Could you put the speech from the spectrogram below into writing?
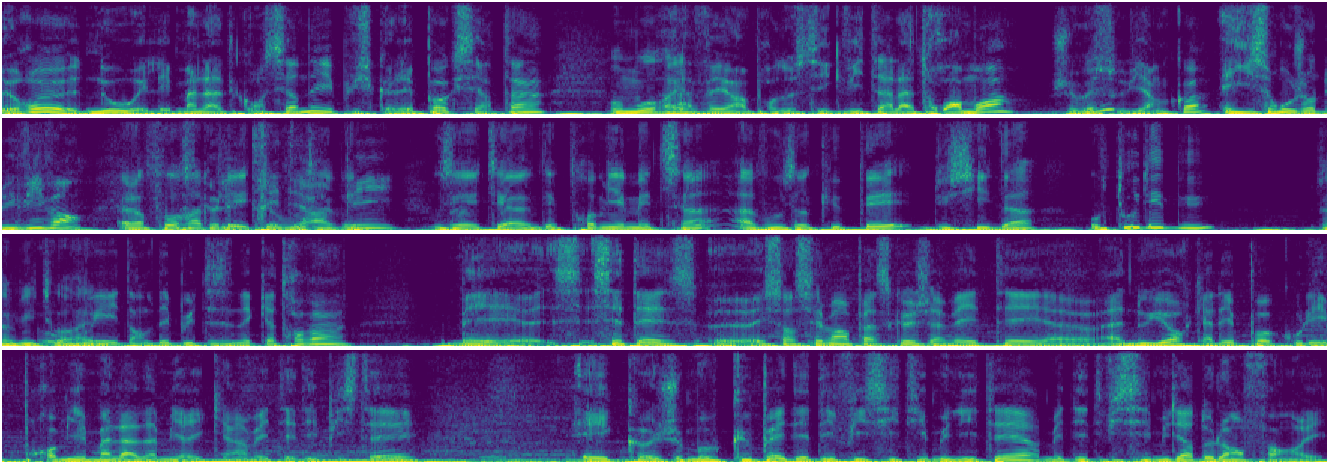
heureux, nous et les malades concernés, puisque à l'époque certains on avaient un pronostic vital à trois mois, je me souviens encore, et ils sont aujourd'hui vivants. Alors, faut Parce que rappeler les que, vous, avez, trithérapies- vous avez été un des premiers médecins à vous occuper du sida au tout début. Oui, dans le début des années 80. Mais euh, c'était euh, essentiellement parce que j'avais été à New York à l'époque où les premiers malades américains avaient été dépistés et que je m'occupais des déficits immunitaires, mais des déficits immunitaires de l'enfant. Et,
